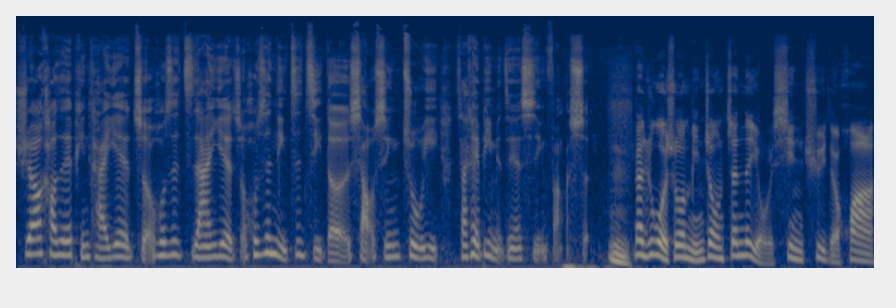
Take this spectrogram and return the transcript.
需要靠这些平台业者，或是治安业者，或是你自己的小心注意，才可以避免这件事情发生。嗯，那如果说民众真的有兴趣的话，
